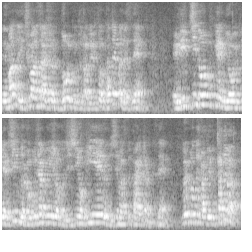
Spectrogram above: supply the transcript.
でまず一番最初どういうことかというと例えばですね立地道府県において震度6弱以上の地震を EAL にしますって書いてあるんですね。どういうことかというと例えば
